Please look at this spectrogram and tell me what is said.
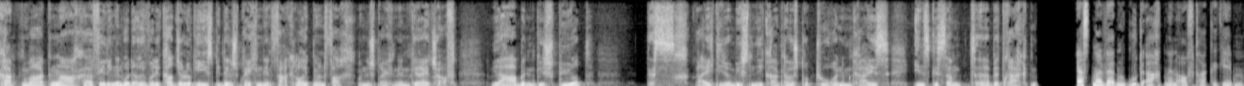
Krankenwagen nach äh, Villingen, wo die Kardiologie ist, mit entsprechenden Fachleuten und Fach und entsprechenden Gerätschaft. Wir haben gespürt, das reicht nicht. Wir müssen die Krankenhausstrukturen im Kreis insgesamt äh, betrachten. Erstmal werden Gutachten in Auftrag gegeben.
